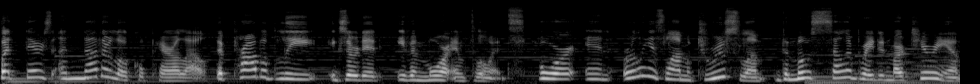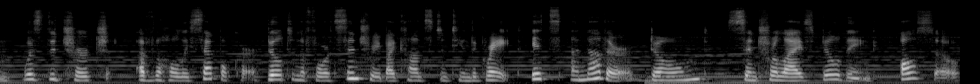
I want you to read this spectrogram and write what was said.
But there's another local parallel that probably exerted even more influence. For in early Islamic Jerusalem, the most celebrated martyrium was the Church of the Holy Sepulchre, built in the 4th century by Constantine the Great. It's another domed, centralized building, also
